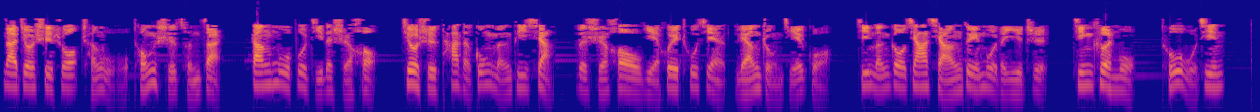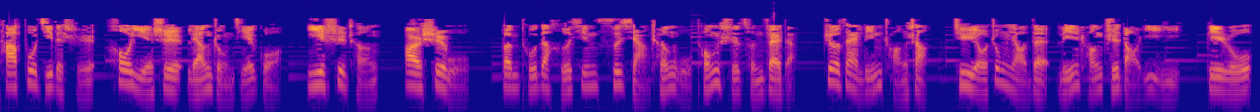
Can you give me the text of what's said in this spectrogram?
那就是说成五同时存在。当木不及的时候，就是它的功能低下的时候，也会出现两种结果。金能够加强对木的抑制，金克木，土五金，它不及的时候也是两种结果：一是成，二是五。本图的核心思想成五同时存在的，这在临床上具有重要的临床指导意义。比如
